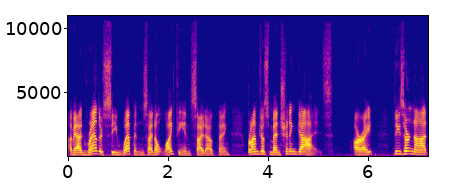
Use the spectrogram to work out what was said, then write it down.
I mean, I'd rather see weapons. I don't like the inside out thing, but I'm just mentioning guys. All right? These are not,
